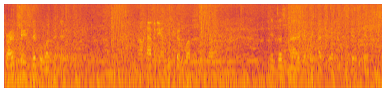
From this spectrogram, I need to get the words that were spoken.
try to change a different weapon, Nick. I don't have any of these good weapons. So. It doesn't matter. Different types of weapons do different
